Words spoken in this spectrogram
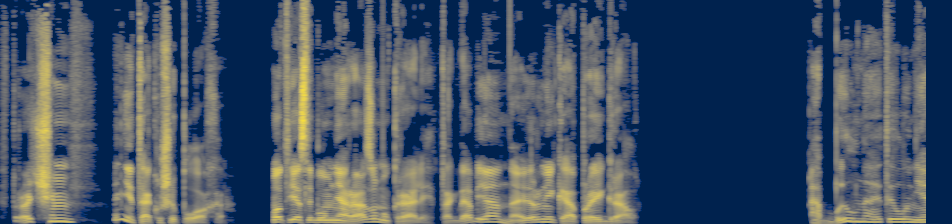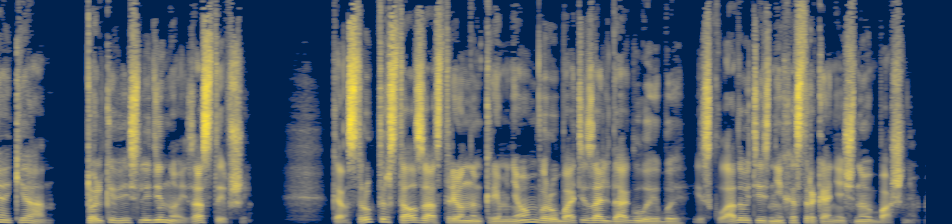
«Впрочем, не так уж и плохо. Вот если бы у меня разум украли, тогда бы я наверняка проиграл». А был на этой луне океан, только весь ледяной, застывший. Конструктор стал заостренным кремнем вырубать изо льда глыбы и складывать из них остроконечную башню.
